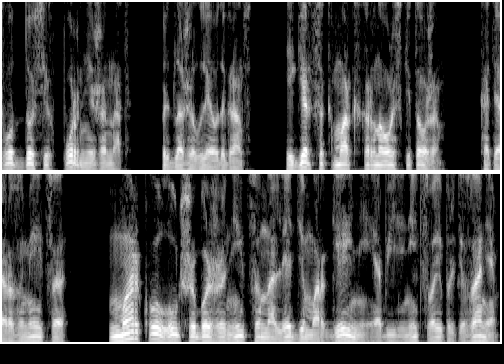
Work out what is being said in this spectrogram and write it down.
вот до сих пор не женат», — предложил Лео де Гранс. «И герцог Марк Корнуольский тоже. Хотя, разумеется, Марку лучше бы жениться на леди Маргейне и объединить свои притязания.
